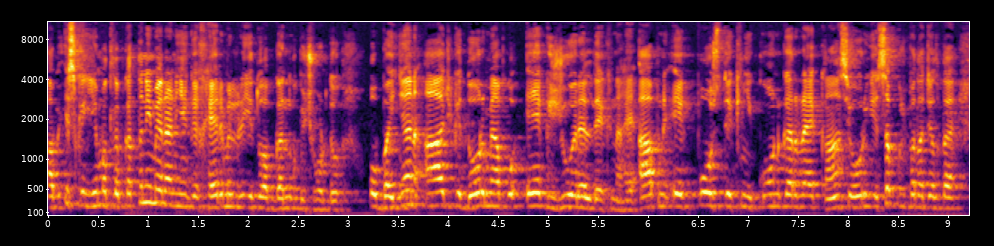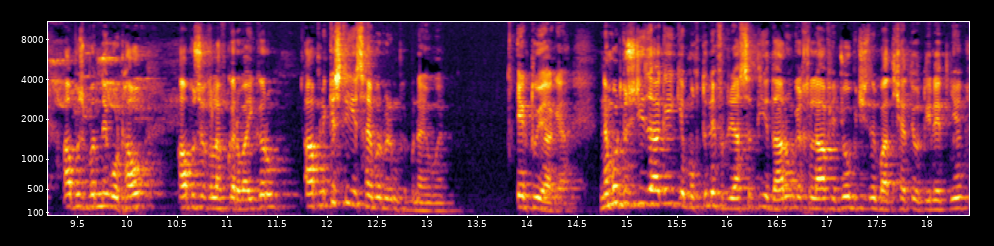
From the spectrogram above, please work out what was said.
अब इसका ये मतलब कतनी मेरा नहीं है कि खैर मिल रही है तो आप गंद को भी छोड़ दो। और भैयान आज के दौर में आपको एक यू देखना है। आपने एक पोस्ट देखनी है, कौन कर रहा है, कहाँ से हो रही है, सब कुछ पता चलता है। आप उस बंदे को उठाओ, आप उसके खिलाफ कार्रवाई करो। आपने किस लिए साइबर क्राइम बनाए हुए हैं? एक तो ये आ गया। नंबर दूसरी चीज़ आ गई कि मुख्तलिफ़ रियासती इदारों के खिलाफ जो भी चीज़ें बातचीतें होती रहती हैं,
